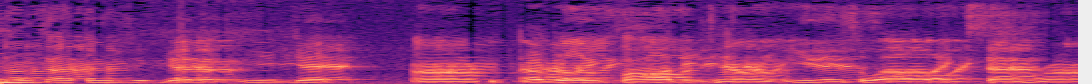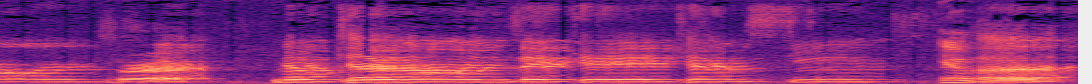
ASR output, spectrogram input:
sometimes you get a, you get um, a really quality talent used well like Seth Rollins or uh, you know Kevin Owens, aka Kevin Steen. Yep. Uh,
